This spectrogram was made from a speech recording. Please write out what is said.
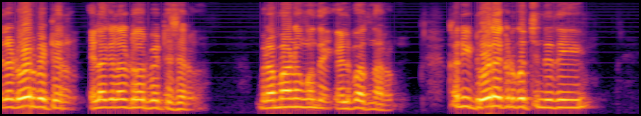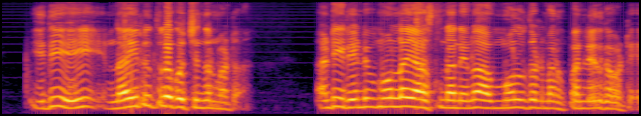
ఇలా డోర్ పెట్టారు. ఇలాగ ఇలా డోర్ పెట్టేశారు. బ్రహ్మాండంగా ఉంది. వెళ్ళిపోతున్నారు. కానీ ఈ డోర్ ఎక్కడికి వచ్చింది ఇది? ఇది నైరుతిలోకి వచ్చిందనమాట అంటే ఈ రెండు మూలలో వేస్తున్నాను నేను. ఆ మూలతో మనకు పని లేదు కాబట్టి.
